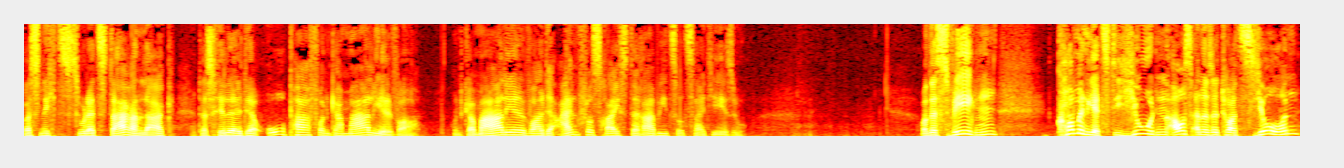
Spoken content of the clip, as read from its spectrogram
was nicht zuletzt daran lag, dass Hillel der Opa von Gamaliel war. Und Gamaliel war der einflussreichste Rabbi zur Zeit Jesu. Und deswegen kommen jetzt die Juden aus einer Situation,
